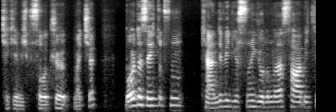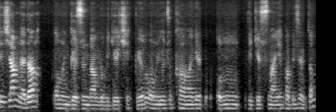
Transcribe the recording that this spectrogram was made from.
çekilmiş bir solo queue maçı. Bu arada Zeytnot'un kendi videosunu yorumlara sabitleyeceğim. Neden onun gözünden bu videoyu çekmiyorum? Onu YouTube kanalına girip onun videosundan yapabilirdim.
